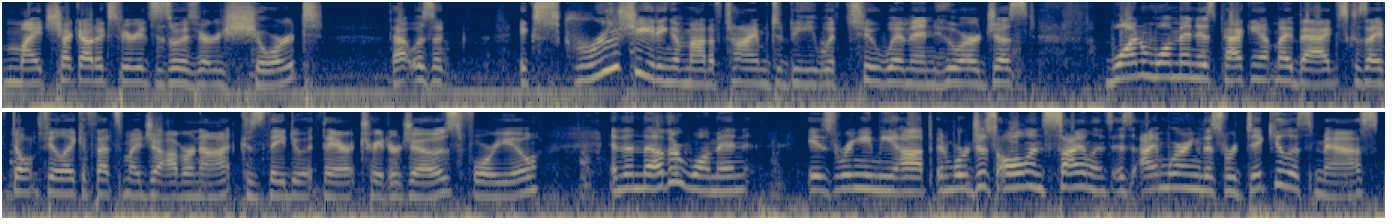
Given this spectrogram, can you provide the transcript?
my checkout experience is always very short. That was a excruciating amount of time to be with two women who are just one woman is packing up my bags because I don't feel like if that's my job or not because they do it there at Trader Joe's for you. And then the other woman is ringing me up and we're just all in silence as I'm wearing this ridiculous mask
